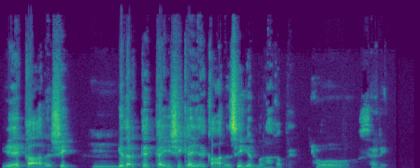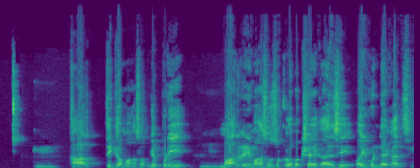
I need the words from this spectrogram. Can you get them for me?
ஏகாதசி. இதற்கு கைசிக ஏகாதசி என்பதாக பெயர். ஓ சரி. கார்த்திகை மாசம். எப்படி. மார்கழி மாசம் சுக்லபக்ஷ ஏகாதசி வைகுண்ட ஏகாதசி.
